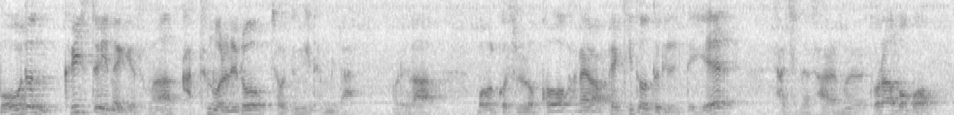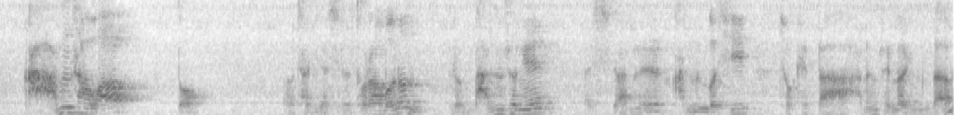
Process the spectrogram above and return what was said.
모든 그리스도인에게서나 같은 원리로 적용이 됩니다. 우리가 먹을 것을 놓고 하나님 앞에 기도 드릴 때에 자신의 삶을 돌아보고 감사와 또 어, 자기 자신을 돌아보는 그런 반성의 시간을 갖는 것이 좋겠다 하는 생각입니다.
